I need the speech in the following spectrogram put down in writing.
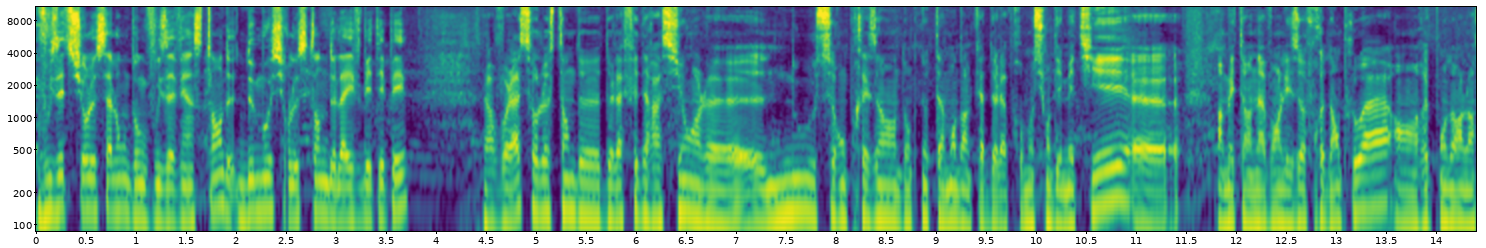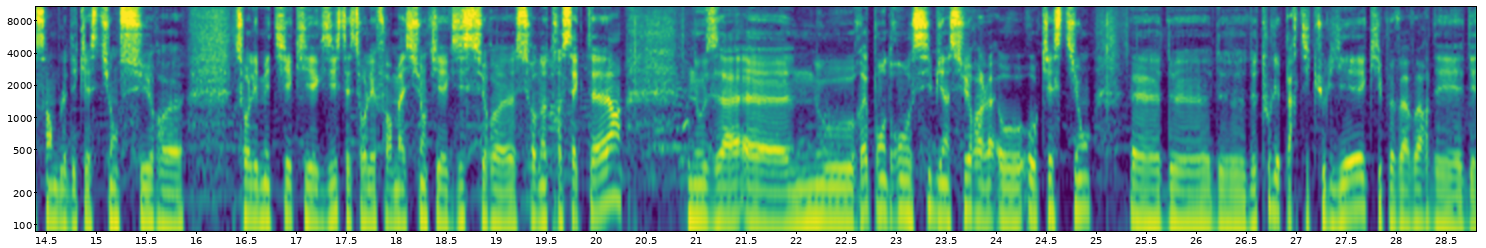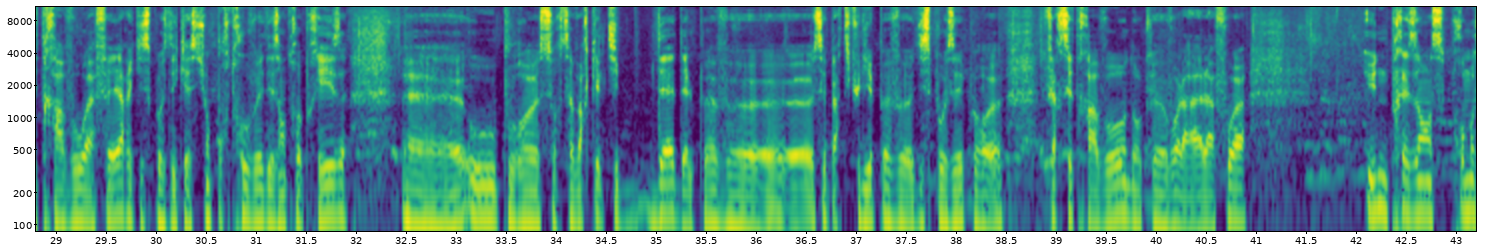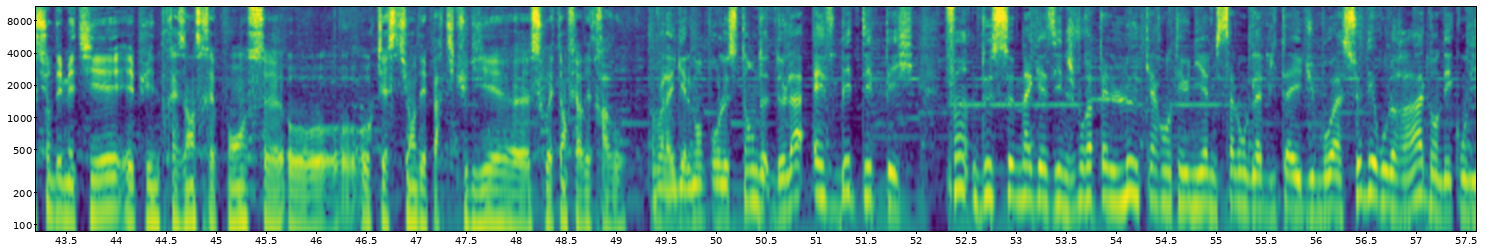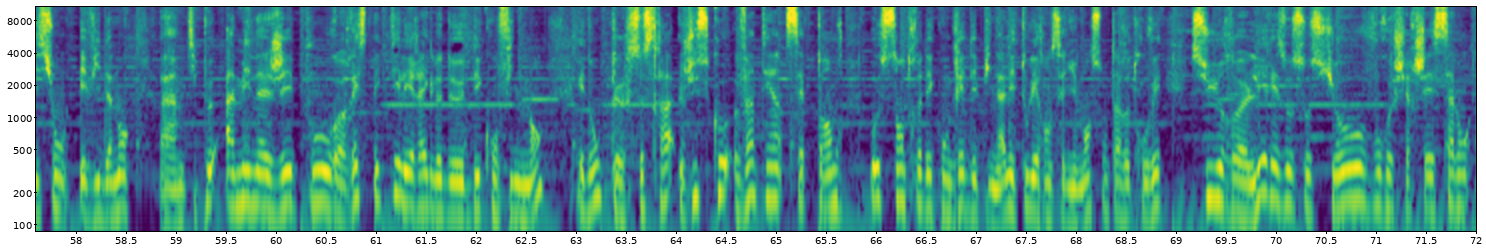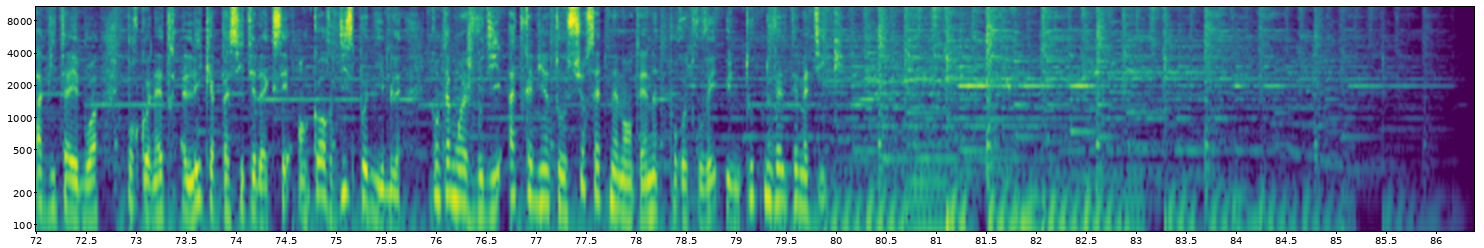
Vous êtes sur le salon, donc vous avez un stand. Deux mots sur le stand de la FBTP Alors voilà, sur le stand de, la fédération, nous serons présents donc notamment dans le cadre de la promotion des métiers, euh, en mettant en avant les offres d'emploi, en répondant à l'ensemble des questions sur, euh, sur les métiers qui existent et sur les formations qui existent sur, euh, sur notre secteur. Nous, répondrons aussi bien sûr aux, questions de, de, tous les particuliers qui peuvent avoir des, des travaux à faire et qui se posent des questions pour trouver des entreprises ou pour savoir quel type d'aide euh, ces particuliers peuvent disposer pour euh, faire ces travaux. Donc euh, voilà, à la fois une présence promotion des métiers et puis une présence réponse euh, aux, questions des particuliers euh, souhaitant faire des travaux. Voilà également pour le stand de la FBTP. Fin de ce magazine. Je vous rappelle, le 41e Salon de l'Habitat et du Bois se déroulera dans des conditions évidemment un petit peu aménagées pour respecter les règles de déconfinement. Et donc, ce sera jusqu'au 21 septembre au Centre des Congrès d'Épinal. Et tous les renseignements sont à retrouver sur les réseaux sociaux. Vous recherchez Salon Habitat et Bois pour connaître les capacités d'accès encore disponibles. Quant à moi, je vous dis à très bientôt sur cette même antenne pour retrouver une nouvelle thématique.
